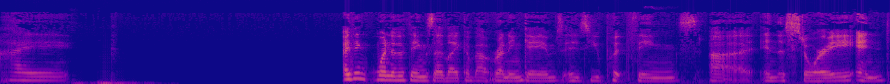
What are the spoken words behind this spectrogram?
I I think one of the things I like about running games is you put things uh, in the story and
